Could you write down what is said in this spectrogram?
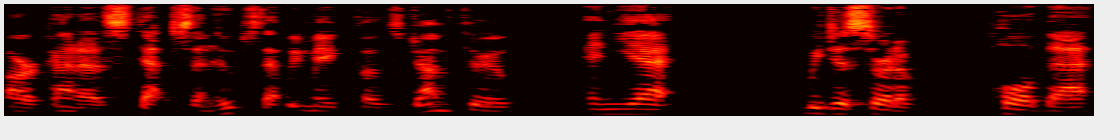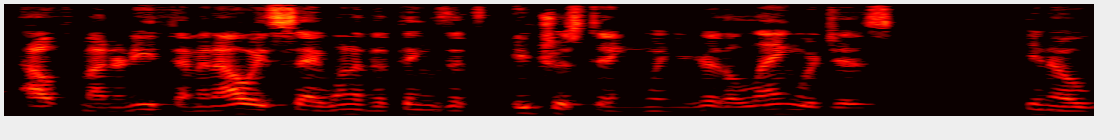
our kind of steps and hoops that we make folks jump through, and yet we just sort of pulled that out from underneath them. And I always say one of the things that's interesting when you hear the language is, you know,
